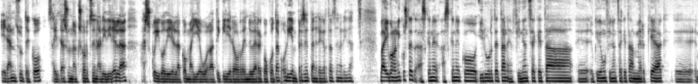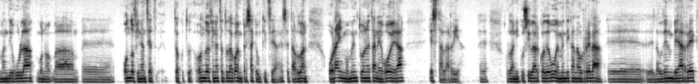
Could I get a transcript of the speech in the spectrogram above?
erantzuteko zailtasunak sortzen ari direla, asko igo direlako maileguegatik hilero ordaindu beharreko kotak, hori enpresetan ere gertatzen ari da? Bai, bueno, nik uste azkene, azkeneko hiru urtetan e, finantziak eta e, eukidegun finantziak eta merkeak e, eman digula, bueno, ba, e, ondo finantziat ondo finantzatutako enpresak eukitzea, ez? Eta orduan orain momentu honetan egoera ez da larria. E, orduan ikusi beharko dugu hemendikan aurrera e, dauden beharrek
